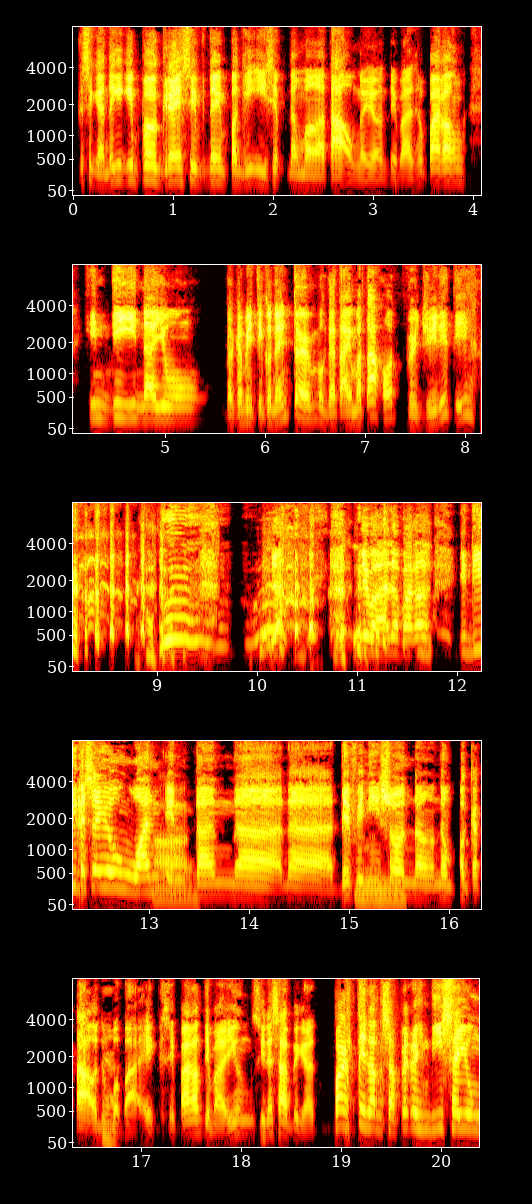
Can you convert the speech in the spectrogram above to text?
kasi nga, nagiging progressive na yung pag-iisip ng mga tao ngayon, di ba? So parang hindi na yung, gagamitin ko na yung term, huwag na tayo matakot, virginity. Yeah. di ba? Na parang, hindi na siya yung one Ah. and done na, na definition ng, ng pagkatao ng Yeah. babae. Kasi parang, di ba, yung sinasabi nga, parte lang siya, pero hindi siya yung,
